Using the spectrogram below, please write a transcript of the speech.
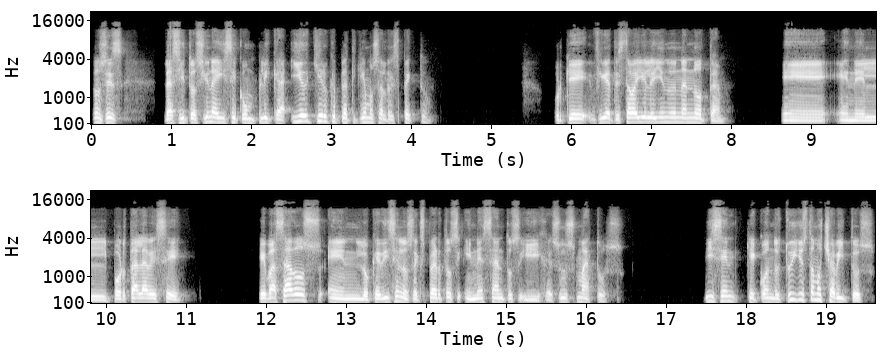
Entonces, la situación ahí se complica y hoy quiero que platiquemos al respecto. Porque, fíjate, estaba yo leyendo una nota eh, en el portal ABC que basados en lo que dicen los expertos Inés Santos y Jesús Matos, dicen que cuando tú y yo estamos chavitos,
